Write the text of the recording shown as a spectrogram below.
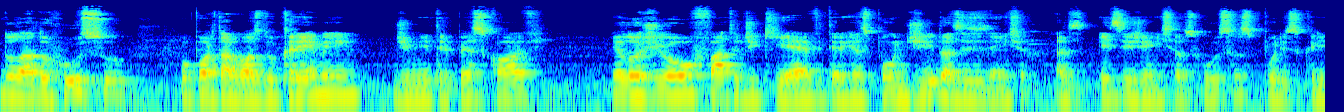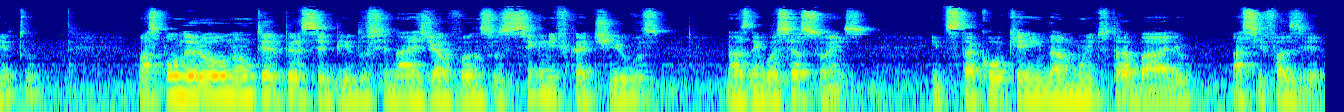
Do lado russo, o porta-voz do Kremlin, Dmitry Peskov, elogiou o fato de Kiev ter respondido às exigências russas por escrito mas ponderou não ter percebido sinais de avanços significativos nas negociações e destacou que ainda há muito trabalho a se fazer.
